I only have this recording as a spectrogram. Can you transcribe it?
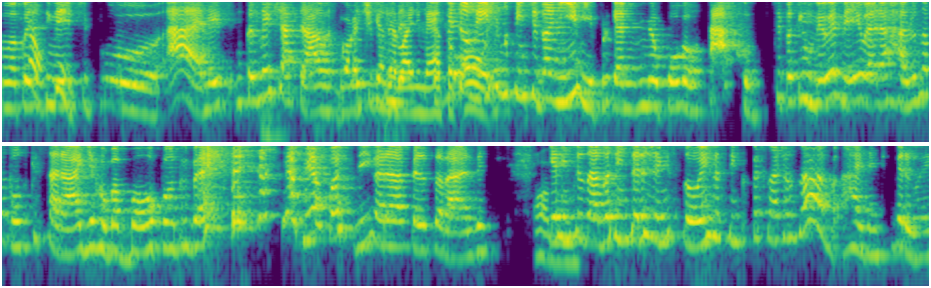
Uma coisa não, assim, sim. meio tipo. Ah, é meio, uma coisa meio teatral, assim. Meio, tipo, assim metal, especialmente ou... no sentido anime, porque é meu povo é otaku. Tipo assim, o meu e-mail era haruna.kisaragi.bol.br. a minha fotinho era a personagem. Óbvio. E a gente usava as interjeições assim que o personagem usava. Ai, gente, que vergonha.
